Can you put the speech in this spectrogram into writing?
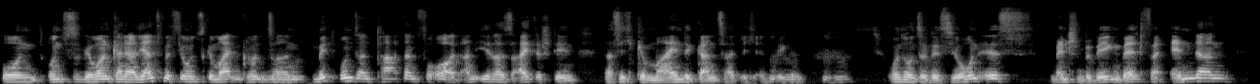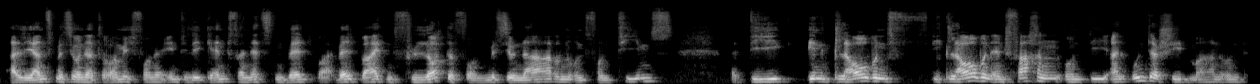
Und uns, wir wollen keine Allianzmissionsgemeinden gründen, sondern mhm. mit unseren Partnern vor Ort an ihrer Seite stehen, dass sich Gemeinde ganzheitlich entwickelt. Mhm. Mhm. Und unsere Vision ist, Menschen bewegen, Welt verändern. Allianzmission, da träume ich von einer intelligent vernetzten weltweiten Flotte von Missionaren und von Teams, die in Glauben, die Glauben entfachen und die einen Unterschied machen und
